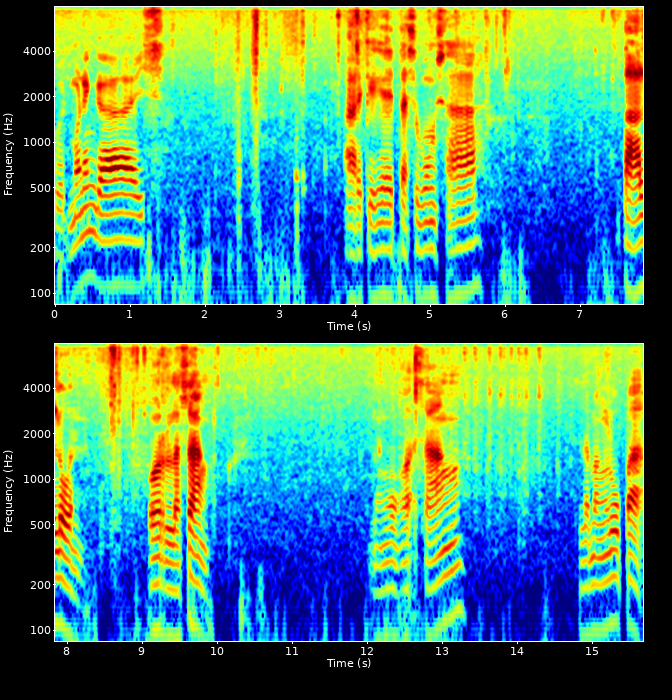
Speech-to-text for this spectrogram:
Good morning guys. Ari kita subong sa talon or lasang. Nanguha sang lamang lupa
